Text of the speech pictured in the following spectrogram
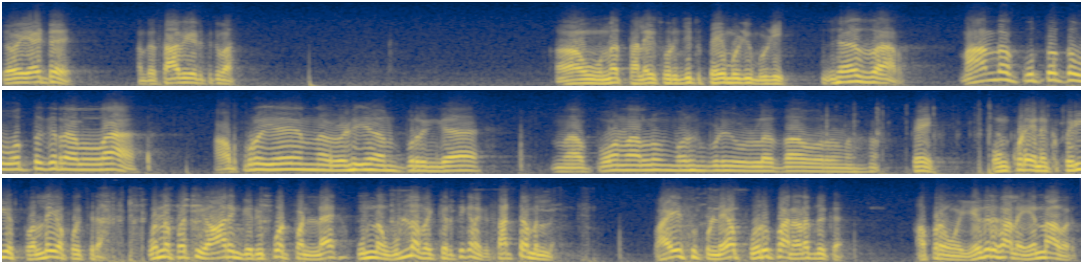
யோ ஏட்டு அந்த சாவி எடுத்துட்டு வா. உன்ன தலை சொரிஞ்சிட்டு பேய் மொழி. மொழி ஏன் சார் நான் தான் குத்தத்தை ஒத்துக்கிறேன்ல. அப்புறம் ஏன் என்ன வெளியே அனுப்புறீங்க? நான் போனாலும் மறுபடியும் உள்ளதான் வரணும். டேய் உன் கூட எனக்கு பெரிய தொல்லையா போச்சுடா. உன்னை பத்தி யாரும் இங்க ரிப்போர்ட் பண்ணல. உன்னை உள்ள வைக்கிறதுக்கு எனக்கு சட்டம் இல்ல. வயசு பிள்ளையா பொறுப்பா நடந்துக்க. அப்புறம் உன் எதிர்காலம் என்ன ஆவறது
